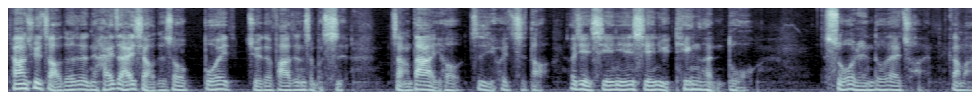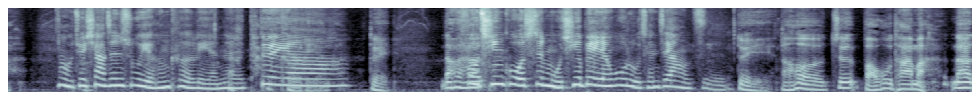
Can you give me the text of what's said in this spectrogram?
常常去找的人，孩子还小的时候不会觉得发生什么事，长大以后自己会知道，而且闲言闲语听很多，所有人都在传干嘛？那我觉得夏真淑也很可怜呢、欸。嗯、对呀、啊，对，然后父亲过世，母亲又被人侮辱成这样子，对，然后就保护他嘛。那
